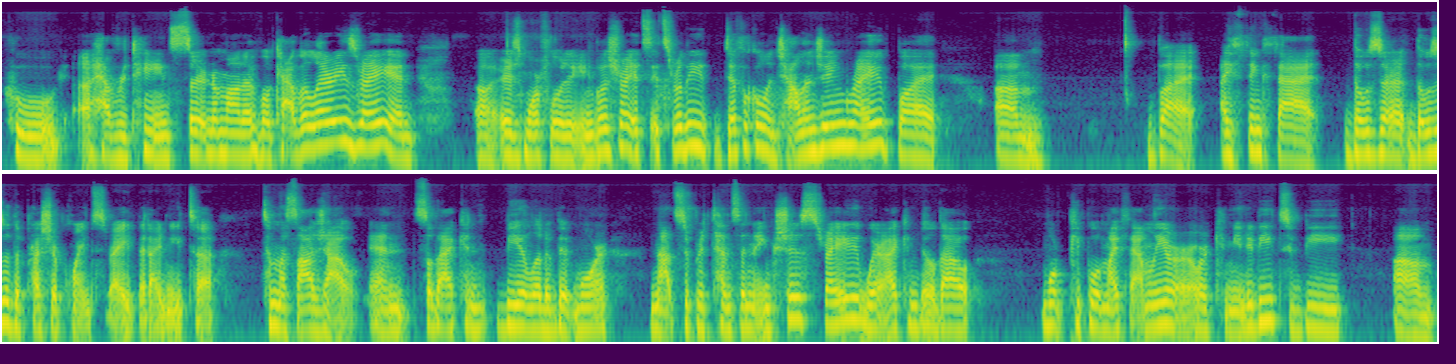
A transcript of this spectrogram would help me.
who uh, have retained certain amount of vocabularies, right, and uh, is more fluent in English, right? It's it's really difficult and challenging, right? But um, but I think that those are those are the pressure points, right? That I need to to massage out, and so that I can be a little bit more not super tense and anxious, right? Where I can build out more people in my family or, or community to be um,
